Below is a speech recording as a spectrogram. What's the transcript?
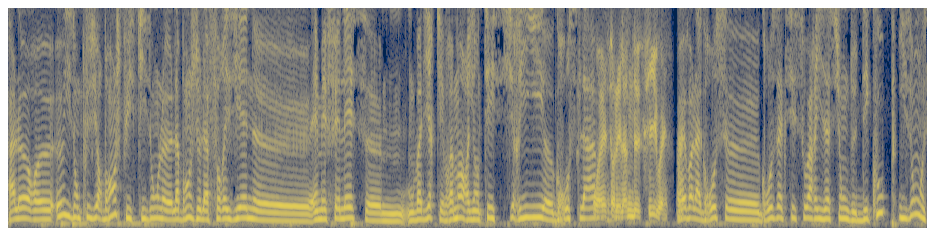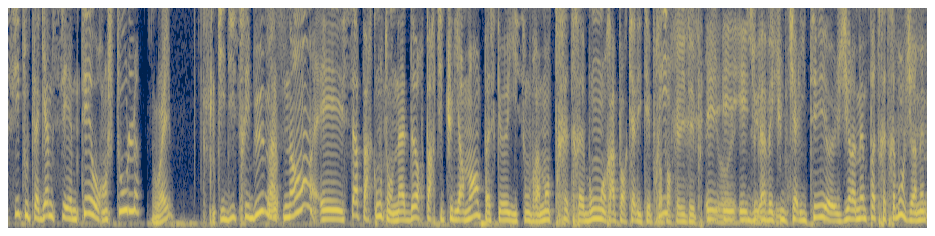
Alors, euh, eux, ils ont plusieurs branches puisqu'ils ont le- la branche de la forésienne euh, MFLS, euh, on va dire, qui est vraiment orientée scierie, euh, grosse lame. Ouais, sur les lames de scie, ouais. Ouais, voilà, grosse, euh, grosse accessoirisation de découpe. Ils ont aussi toute la gamme CMT Orange Tool Ouais. Qui distribuent maintenant. Et ça, par contre, on adore particulièrement parce qu'ils sont vraiment très très bons rapport qualité-prix. Rapport qualité-prix. Et, ouais, et- du- avec une qualité, euh, je dirais même pas très très bon, je dirais même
